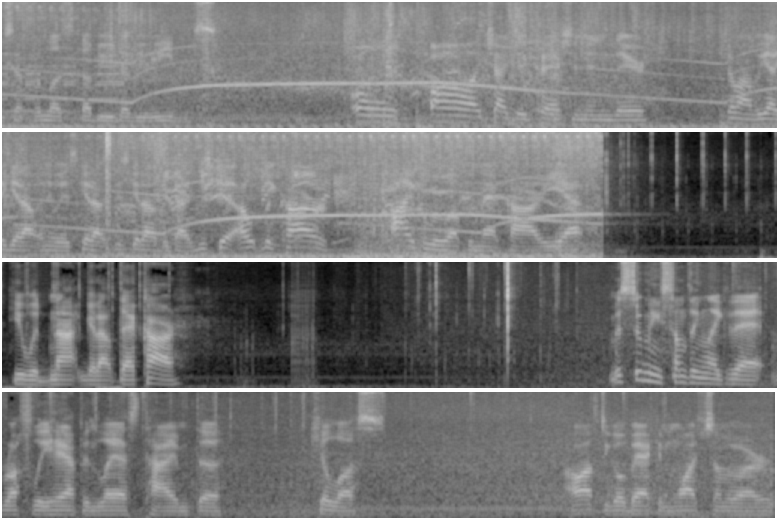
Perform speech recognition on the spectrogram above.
except for less WWE's. Oh, oh, I tried to crash him in there. Come on, we gotta get out anyways. Get out, just get out of the car. Just get out the car. I blew up in that car, yeah. He would not get out that car. I'm assuming something like that roughly happened last time to kill us. I'll have to go back and watch some of our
